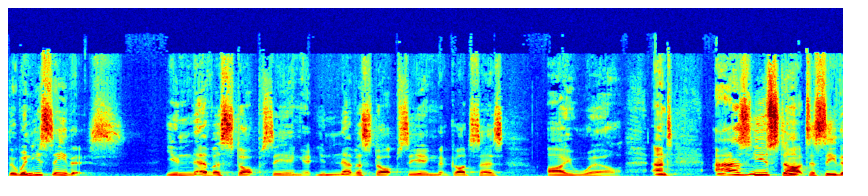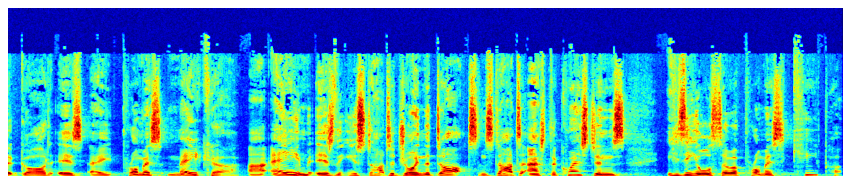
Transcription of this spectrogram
that when you see this, you never stop seeing it. You never stop seeing that God says, I will. And as you start to see that God is a promise maker, our aim is that you start to join the dots and start to ask the questions is he also a promise keeper?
